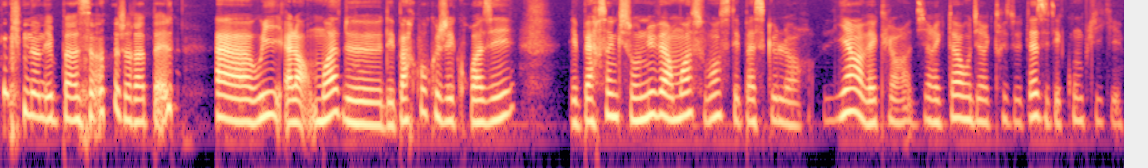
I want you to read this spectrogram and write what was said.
qui n'en est pas un, je rappelle? Ah oui, alors moi, de, des parcours que j'ai croisés, les personnes qui sont venues vers moi, souvent, c'était parce que leur lien avec leur directeur ou directrice de thèse était compliqué.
